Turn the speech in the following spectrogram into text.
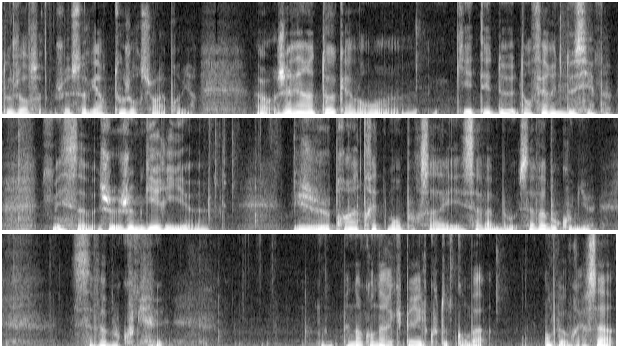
toujours, je sauvegarde toujours sur la première. Alors j'avais un toc avant euh, qui était de- d'en faire une deuxième, mais ça, va- je, je me guéris. euh, je prends un traitement pour ça et ça va, beaucoup mieux. Ça va beaucoup mieux. Maintenant qu'on a récupéré le couteau de combat, on peut ouvrir ça.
